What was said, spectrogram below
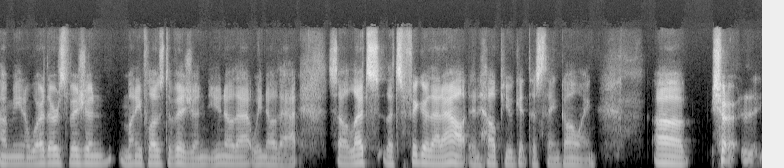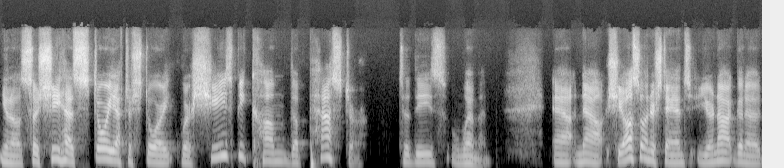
I mean, where there's vision, money flows to vision. You know that. We know that. So let's let's figure that out and help you get this thing going. Uh, sure, you know, so she has story after story where she's become the pastor to these women. Uh, now, she also understands you're not going to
